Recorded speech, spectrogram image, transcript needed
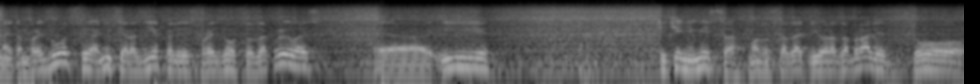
на этом производстве, они все разъехались, производство закрылось, э, и в течение месяца, можно сказать, ее разобрали до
